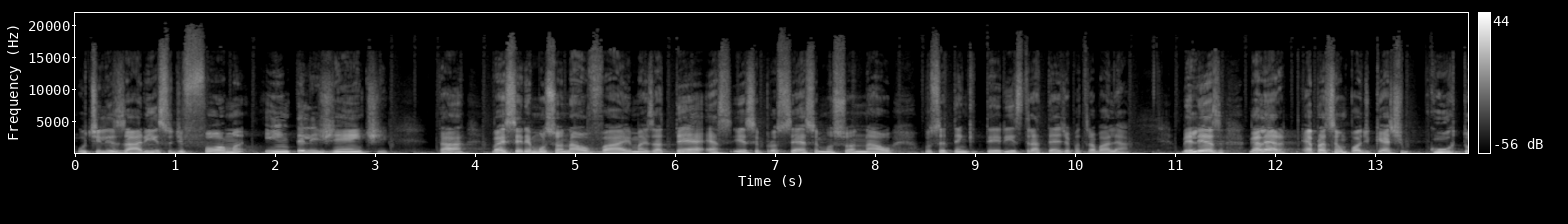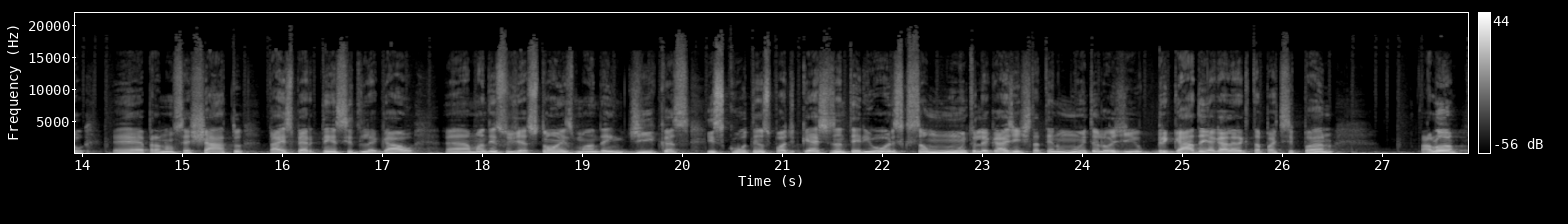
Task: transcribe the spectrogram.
utilizar isso de forma inteligente, tá? Vai ser emocional? Vai, mas até esse processo emocional você tem que ter estratégia para trabalhar. Beleza? Galera, é para ser um podcast curto, é, para não ser chato, tá? Espero que tenha sido legal. Uh, mandem sugestões, mandem dicas, escutem os podcasts anteriores que são muito legais. A gente está tendo muito elogio. Obrigado aí a galera que está participando. Falou?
